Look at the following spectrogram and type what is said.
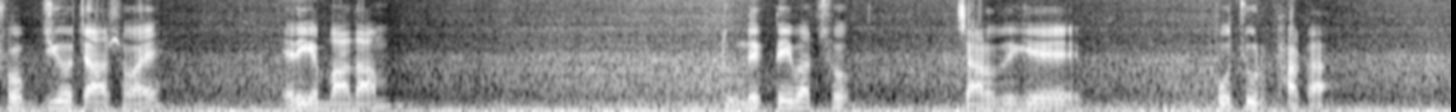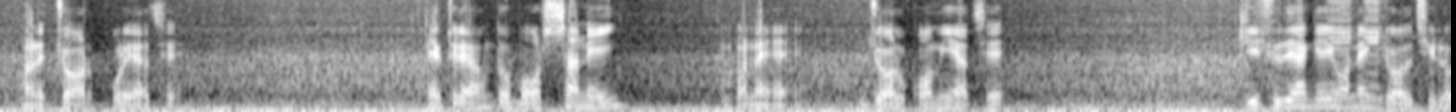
সবজিও চাষ হয়। এদিকে বাদাম। তো দেখতেই পাচ্ছ, চারদিকে প্রচুর ফাঁকা মানে চর পড়ে আছে। অ্যাকচুয়ালি এখন তো বর্ষা নেই। মানে জল কমই আছে। কিছুদিন আগেই অনেক জল ছিল।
